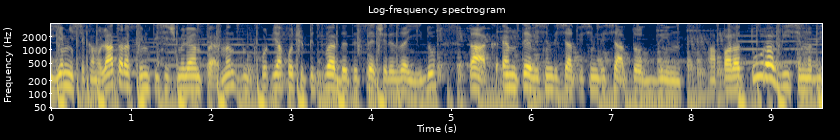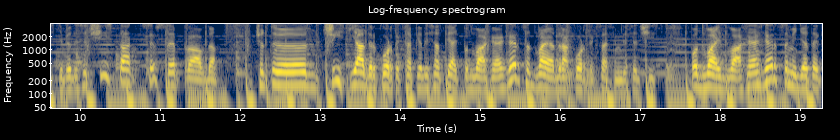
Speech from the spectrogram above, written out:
і ємність акумулятора 7000 мА. Я хочу підтвердити це через AIDу. Так, MT8081 апаратура, 8 на 256, так, це все правда. 6 ядер Cortex 55 по 2 ГГц, 2 ядра Cortex 76 по 2,2 ГГц, Mediatek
